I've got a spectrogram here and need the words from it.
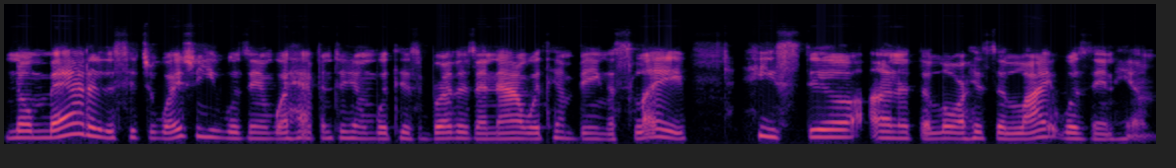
no matter the situation he was in, what happened to him with his brothers, and now with him being a slave, he still honored the Lord. His delight was in him,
